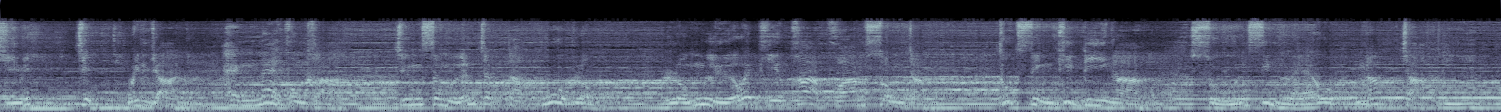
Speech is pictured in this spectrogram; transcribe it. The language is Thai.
ชีวิตจิตวิญญาณ แห่งแม่คงคาจึงเสมือนจะดับวูบลง หลงเหลือไว้เพียงภาพความทรงจำทุกสิ่งที่ดีงามสูญสิ้นแล้วนับจากนี้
